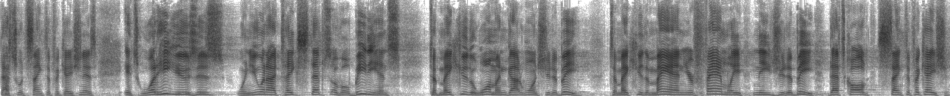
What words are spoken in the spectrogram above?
That's what sanctification is. It's what He uses when you and I take steps of obedience to make you the woman God wants you to be, to make you the man your family needs you to be. That's called sanctification.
